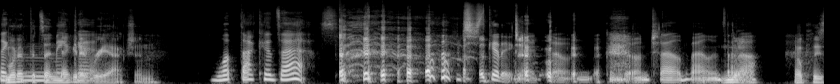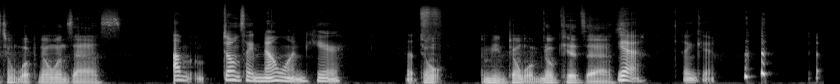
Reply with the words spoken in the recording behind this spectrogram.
Like what if it's a negative it- reaction Whoop that kid's ass. I'm just kidding. I Don't. don't condone child violence at all. No, please don't whoop no one's ass. Um, don't say no one here. That's, Don't. I mean, don't whoop no kid's ass. Yeah, thank you. I'm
